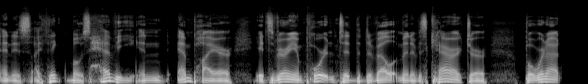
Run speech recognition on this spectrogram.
and is I think most heavy in Empire. It's very important to the development of his character, but we're not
